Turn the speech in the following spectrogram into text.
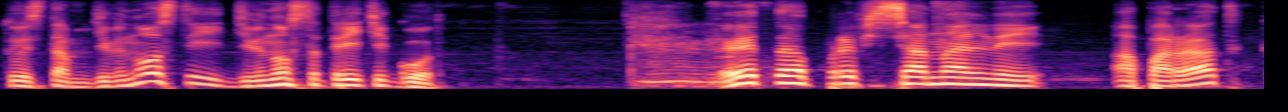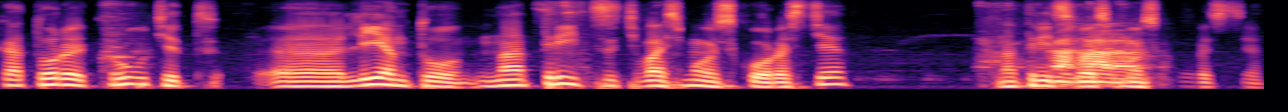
То есть там 90-й, 93-й год. Это профессиональный аппарат, который крутит э, ленту на 38 скорости. На 38 ага. скорости.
